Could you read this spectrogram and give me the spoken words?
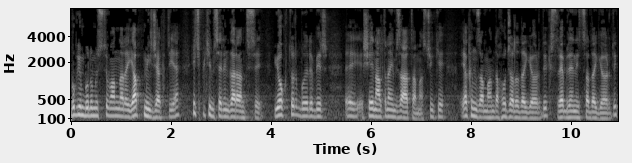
bugün bunu Müslümanlara yapmayacak diye hiçbir kimsenin garantisi yoktur. Böyle bir e, şeyin altına imza atamaz. Çünkü yakın zamanda Hocalı'da gördük, Srebrenica'da gördük.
